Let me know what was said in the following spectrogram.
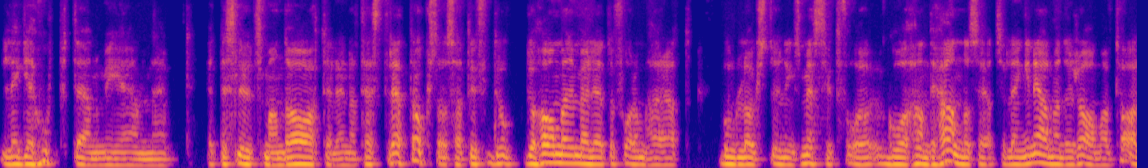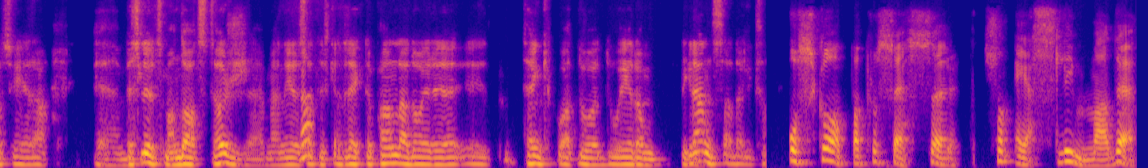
lägga ihop den med en, eh, ett beslutsmandat eller en attesträtt också. Så att det, då, då har man ju möjlighet att få de här att bolagsstyrningsmässigt få gå hand i hand och säga att så länge ni använder ramavtal så är era eh, beslutsmandat större. Men är det så att ni ska direktupphandla då är det, eh, tänk på att då, då är de begränsade. Liksom. Och skapa processer som är slimmade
